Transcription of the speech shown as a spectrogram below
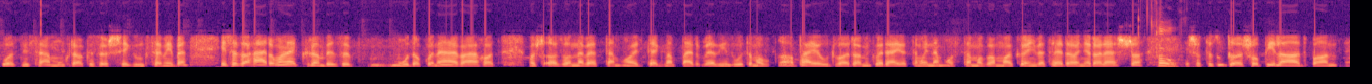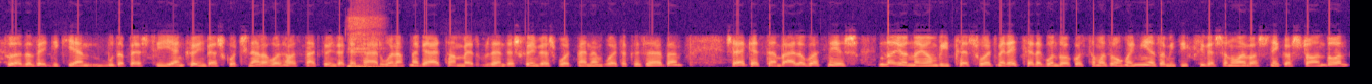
hozni számunkra a közösségünk szemében, és ez a három a legkülönbözőbb módokon elválhat. Most azon nevettem, hogy tegnap már elindultam a, a pályaudvarra, amikor rájöttem, hogy nem hoztam magammal könyvet erre a nyaralásra, oh. és ott az utolsó pillanatban, tudod, az egyik ilyen budapesti ilyen könyves kocsinál, ahol használt könyveket árulnak, megálltam, mert rendes könyves volt, mert nem volt a közelben, és elkezdtem válogatni, és nagyon-nagyon vicces volt, mert egyszerre gondolkoztam azon, hogy mi az, amit itt szívesen olvasnék a strandon,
